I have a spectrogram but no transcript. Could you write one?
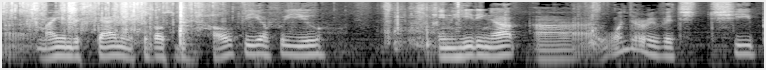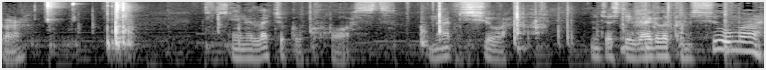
Uh, my understanding is supposed to be healthier for you in heating up. Uh, I wonder if it's cheaper in electrical costs. Not sure. I'm just a regular consumer.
